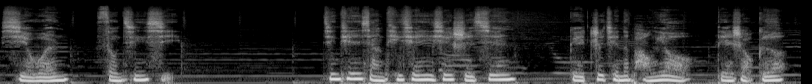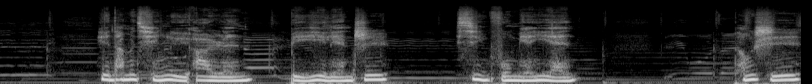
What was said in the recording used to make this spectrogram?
写文、送惊喜。今天想提前一些时间，给之前的朋友点首歌，愿他们情侣二人比翼连枝，幸福绵延。同时，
